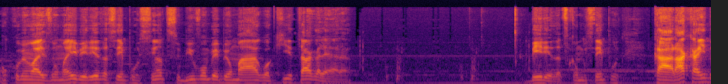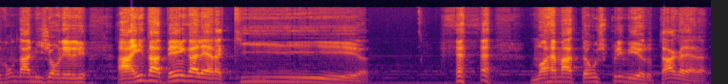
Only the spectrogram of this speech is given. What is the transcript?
Vamos comer mais uma aí, beleza? 100% subiu. Vamos beber uma água aqui, tá, galera? Beleza, ficamos 100%. Caraca, ainda vamos dar mijão nele ali. Ainda bem, galera, que... Nós rematamos primeiro, tá, galera?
